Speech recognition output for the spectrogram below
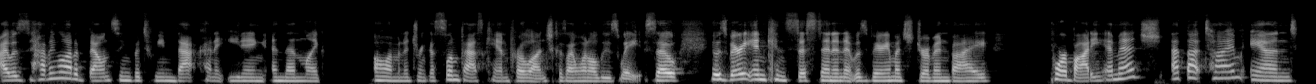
i was having a lot of bouncing between that kind of eating and then like oh i'm going to drink a slim fast can for lunch because i want to lose weight so it was very inconsistent and it was very much driven by poor body image at that time and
